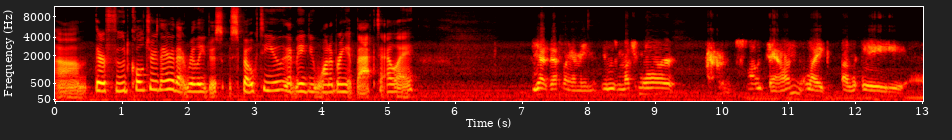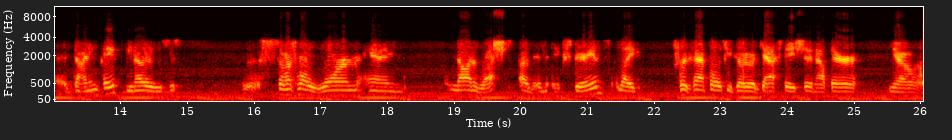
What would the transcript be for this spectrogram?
um, their food culture there that really just spoke to you that made you want to bring it back to LA? Yeah, definitely. I mean, it was much more slowed down, like of a uh, dining pace. You know, it was just so much more warm and non-rushed of an experience. Like, for example, if you go to a gas station out there, you know,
